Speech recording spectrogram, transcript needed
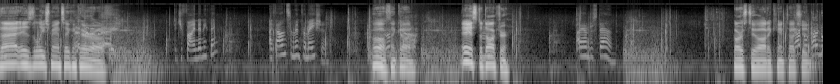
That is the leech man taken care of. Did you find anything? I found some information. Oh, thank God. Hey, it's the hmm. doctor. I understand. Car's too hot, I can't we touch have it.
